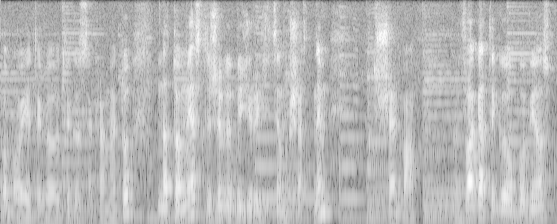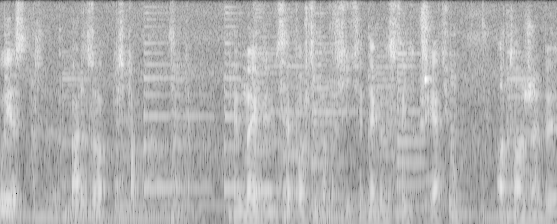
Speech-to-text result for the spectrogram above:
y, oboje tego, tego sakramentu. Natomiast, żeby być rodzicem chrzestnym, trzeba. Waga tego obowiązku jest bardzo istotna. Zatem. Moi rodzice poszli poprosić jednego ze swoich przyjaciół o to, żeby y,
